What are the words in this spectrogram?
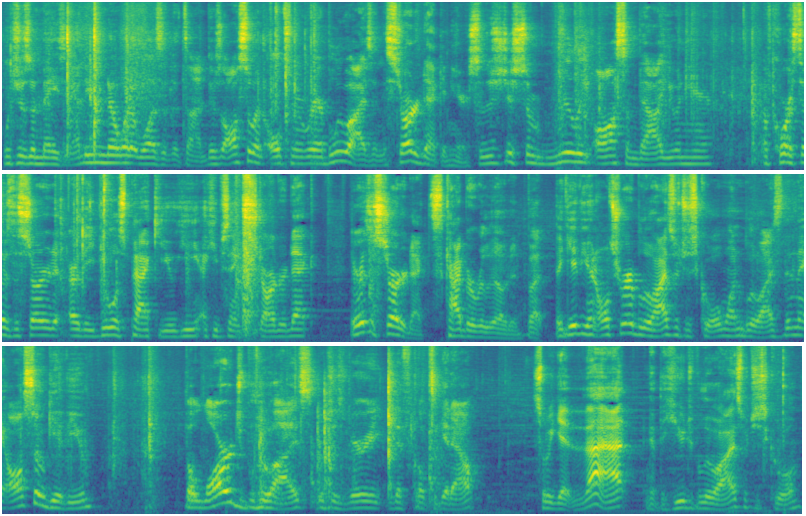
which was amazing. I didn't even know what it was at the time. There's also an Ultimate Rare Blue Eyes in the starter deck in here. So there's just some really awesome value in here. Of course, there's the starter or the Duelist Pack Yugi. I keep saying starter deck. There is a starter deck, it's Kaiba Reloaded, but they give you an Ultra Rare Blue Eyes, which is cool, one Blue Eyes. Then they also give you the large Blue Eyes, which is very difficult to get out. So we get that. I get the huge Blue Eyes, which is cool.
